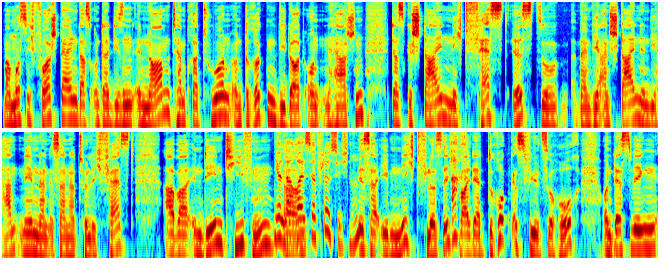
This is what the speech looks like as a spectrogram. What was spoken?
Man muss sich vorstellen, dass unter diesen enormen Temperaturen und Drücken, die dort unten herrschen, das Gestein nicht fest ist. So, wenn wir einen Stein in die Hand nehmen, dann ist er natürlich fest. Aber in den Tiefen ja, Lava ähm, ist ja flüssig, ne? ist er eben nicht flüssig, Ach. weil der Druck ist viel zu hoch. Und deswegen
